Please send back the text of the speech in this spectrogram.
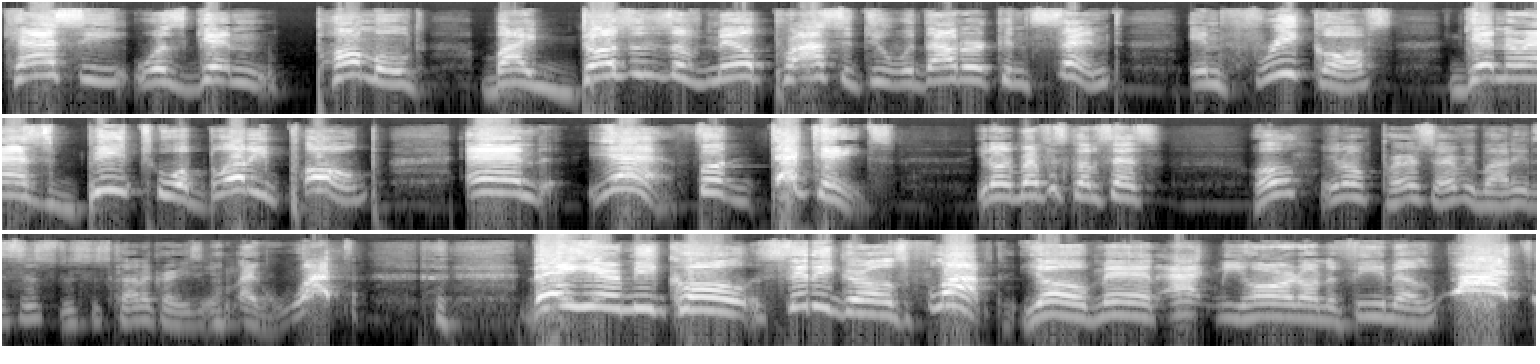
Cassie was getting pummeled by dozens of male prostitutes without her consent in freak offs, getting her ass beat to a bloody pulp, and yeah, for decades. You know, the Breakfast Club says, well, you know, prayers to everybody. This is this is kind of crazy. I'm like, what? they hear me call city girls flopped. Yo, man, act me hard on the females. What?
